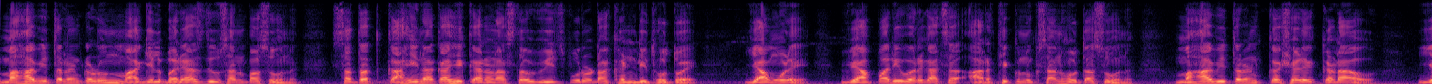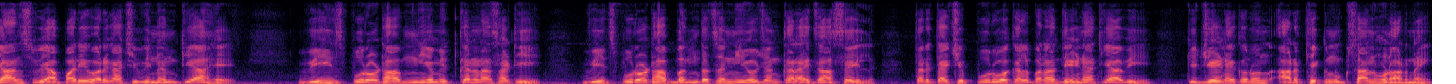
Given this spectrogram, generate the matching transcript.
महावितरणकडून मागील बऱ्याच दिवसांपासून सतत काही ना काही कारणास्तव वीज पुरवठा खंडित होतोय. यामुळे व्यापारी वर्गाचं आर्थिक नुकसान होत असून महावितरण कशेळे कडाव यांस व्यापारी वर्गाची विनंती आहे. वीज पुरवठा नियमित करण्यासाठी वीज पुरवठा बंदचं नियोजन करायचं असेल तर त्याची पूर्वकल्पना देण्यात यावी की जेणेकरून आर्थिक नुकसान होणार नाही.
